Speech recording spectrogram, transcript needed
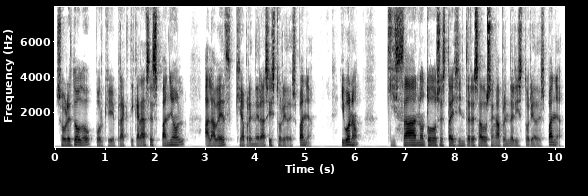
sobre todo porque practicarás español a la vez que aprenderás historia de España. Y bueno, quizá no todos estáis interesados en aprender historia de España,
